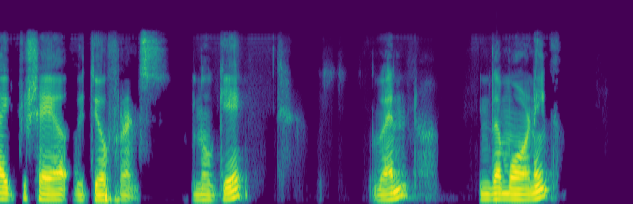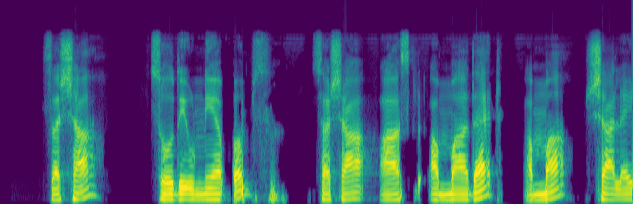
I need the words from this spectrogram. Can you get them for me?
like to share with your friends നോക്കിയേ. When in the morning Sasha so the unniyappam? Sasha asked amma that amma shall I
